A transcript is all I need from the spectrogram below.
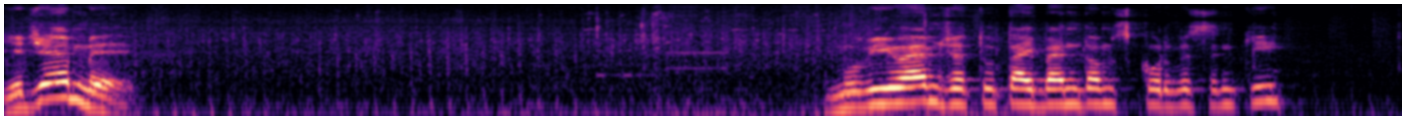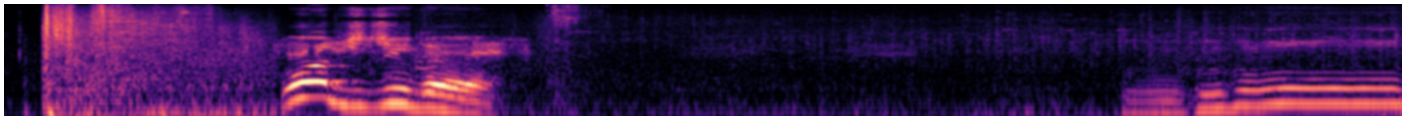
Jedziemy! Mówiłem, że tutaj będą skurwysynki? Łobździdy! Łobździdy!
